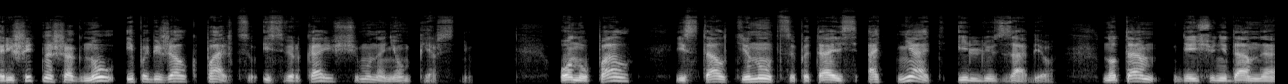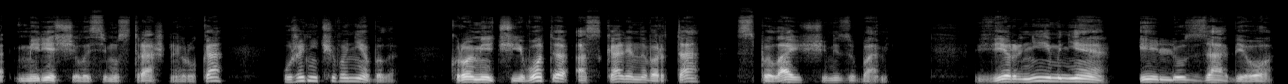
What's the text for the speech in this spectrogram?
решительно шагнул и побежал к пальцу и сверкающему на нем перстню. Он упал и стал тянуться, пытаясь отнять иллюзабио, но там, где еще недавно мерещилась ему страшная рука, уже ничего не было, кроме чьего-то оскаленного рта с пылающими зубами. «Верни мне иллюзабио!»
